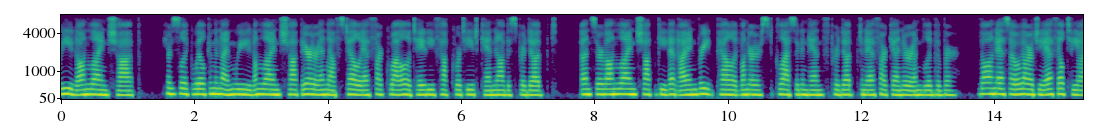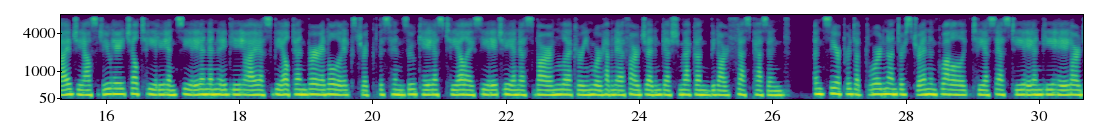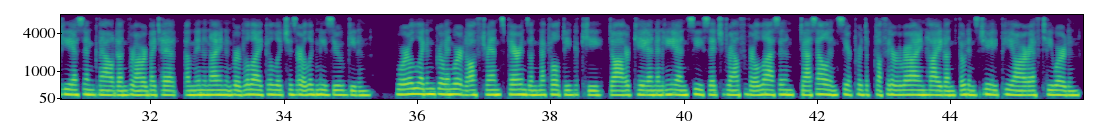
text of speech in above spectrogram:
Weed Online Shop. Herzlich willkommen im Weed Online Shop Ihren Aufstelle für qualitativ hochwertige Cannabisprodukt. Unser Online Shop geht ein Breed Palette von Erstklassigen Hanfprodukten Erkenner und Liebhaber. Von SORGFLTIG aus GHLTENCANNABISBL 10 Beredel Extract bis hin zu KSTLACHENS Baren Leckerin Werhaben FR Geschmack und Bedarf das passend. Unser Produkt worden unter strengen Qualitätsstandards gebaut und verarbeitet, um in einen vergleichliches Erlebnis zu bieten. Whirlegen groen word of transparens und nachhaltig da erkennen sich drauf verlassen, das allen sehr Produkt auf ihre Reinheit und Potens GPRFT werden.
